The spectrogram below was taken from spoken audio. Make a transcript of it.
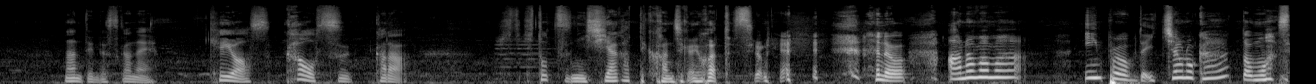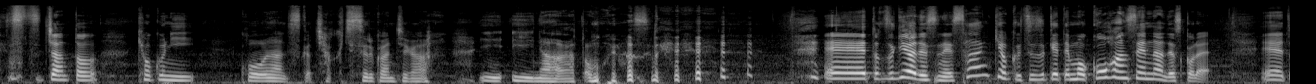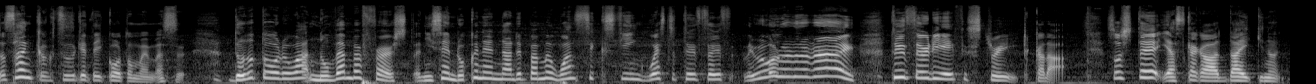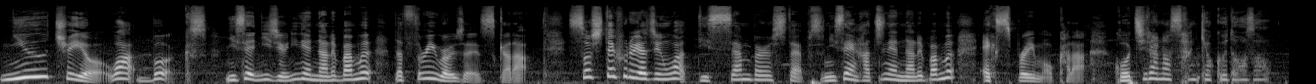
何て言うんですかね。ケオスカオスから一つに仕上がっていく感じが良かったですよね。あのあのままインプロブでいっちゃうのかと思わせつつちゃんと曲にこうなんですか着地する感じが いいいいなと思いますね。えっと次はですね3曲続けてもう後半戦なんですこれ。えー、と3曲続けていこうと思います。ドドトールは November 1st 2006年のアルバム116 West 238th Street からそして安川大輝の New Trio は Books 2022年のアルバム The Three Roses からそして古谷潤は December Steps 2008年のアルバム Exprimo からこちらの3曲どうぞ。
